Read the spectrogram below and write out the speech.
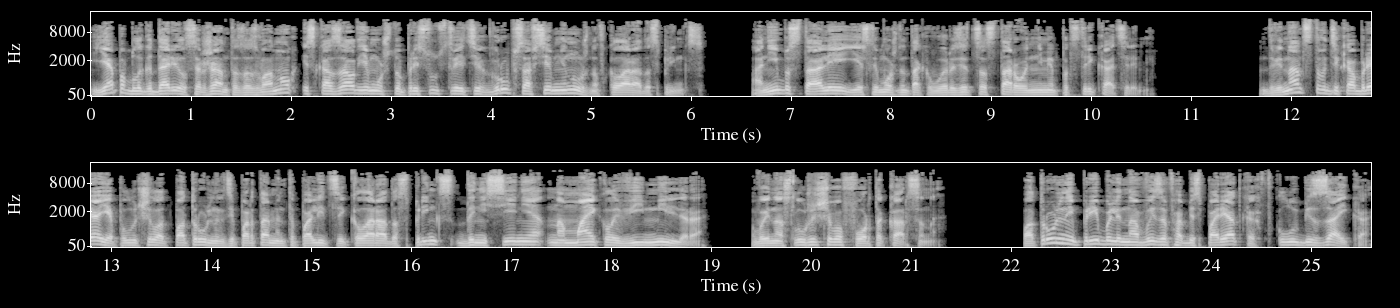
Я поблагодарил сержанта за звонок и сказал ему, что присутствие этих групп совсем не нужно в Колорадо-Спрингс. Они бы стали, если можно так выразиться, сторонними подстрекателями. 12 декабря я получил от патрульных департамента полиции Колорадо-Спрингс донесение на Майкла Ви Миллера, военнослужащего форта Карсона. Патрульные прибыли на вызов о беспорядках в клубе «Зайка»,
